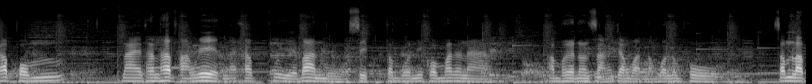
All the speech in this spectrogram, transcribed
ครับผมนายทันทัศน์ผางเวทนะครับ ผู้ใหญ่บ้านหมู่ 10 ตำบลนิคมพัฒนา อำเภอโนนสังจังหวัดหนองบัวลำพูสำหรับ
